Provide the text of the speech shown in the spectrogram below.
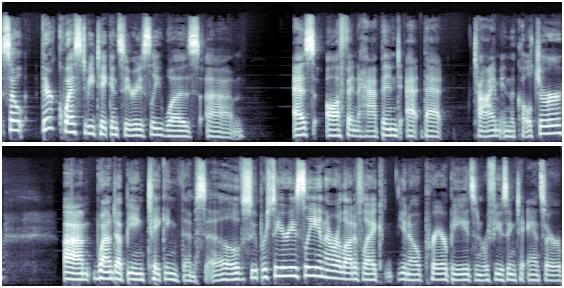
so their quest to be taken seriously was, um, as often happened at that time in the culture, um, wound up being taking themselves super seriously. And there were a lot of like, you know, prayer beads and refusing to answer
